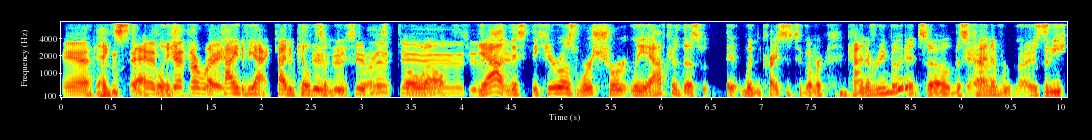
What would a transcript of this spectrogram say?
And Exactly. and kind of yeah, kind of killed some of these stories. Oh well. Yeah, this the heroes were shortly after this it, when Crisis took over, kind of rebooted. So this Yeah, kind of right. was the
